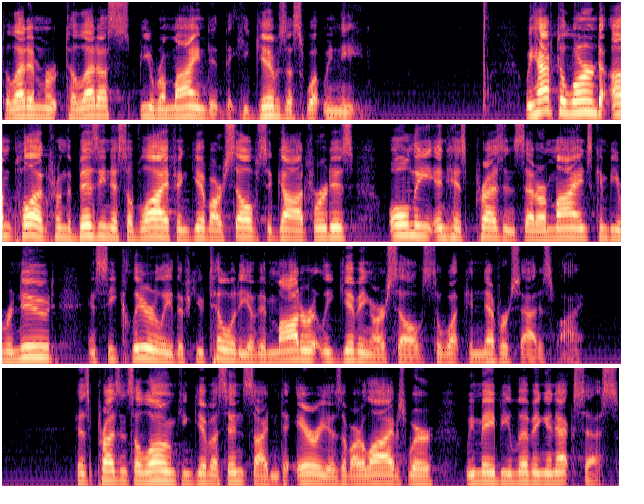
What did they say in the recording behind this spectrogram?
to let, him, to let us be reminded that He gives us what we need. We have to learn to unplug from the busyness of life and give ourselves to God, for it is only in His presence that our minds can be renewed and see clearly the futility of immoderately giving ourselves to what can never satisfy. His presence alone can give us insight into areas of our lives where we may be living in excess.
